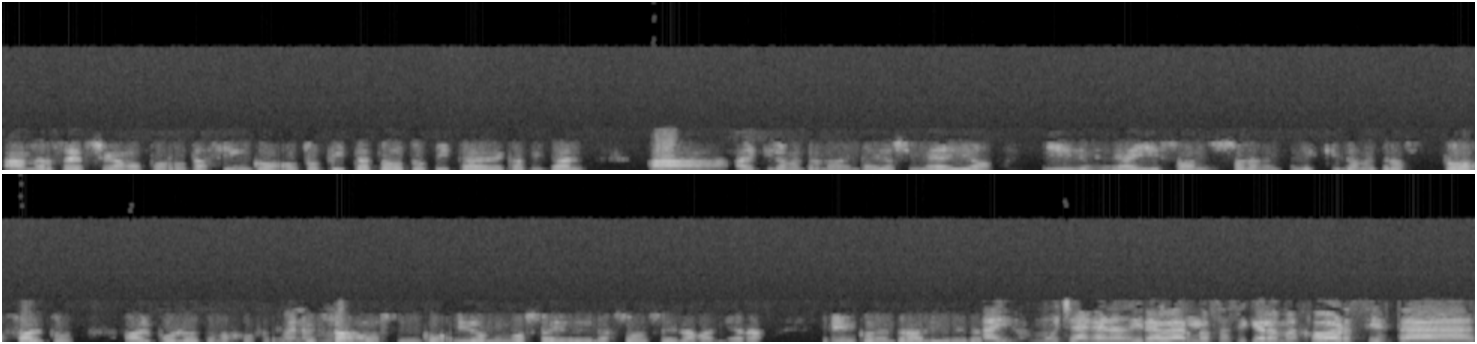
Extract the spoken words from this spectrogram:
A Mercedes llegamos por ruta 5, autopista, todo autopista desde Capital a, al kilómetro 92 y medio y desde ahí son solamente 10 kilómetros, todo asfalto, al pueblo de Tomás Jofre. este sábado 5 y domingo 6 desde las 11 de la mañana eh, con entrada libre y Hay muchas ganas de ir a verlos, así que a lo mejor si está,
